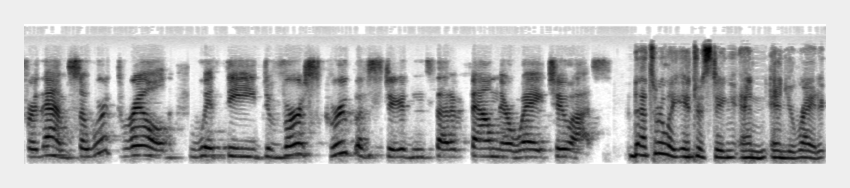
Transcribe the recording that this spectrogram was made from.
for them. So we're thrilled with the diverse group of students that have found their way to us. That's really interesting and and you're right.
